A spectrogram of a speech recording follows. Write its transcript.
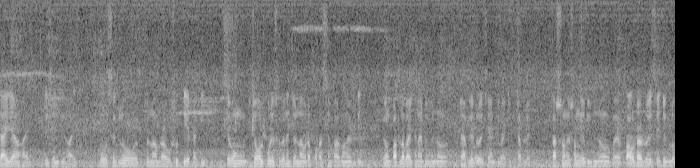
ডায়রিয়া হয় ডিসেন্ট্রি হয়। তো সেগুলোর জন্য আমরা ওষুধ দিয়ে থাকি এবং জল পরিশোধনের জন্য আমরা পটাশিয়াম পারমাঙ্গনেট দিই এবং পাতলা পায়খানার বিভিন্ন ট্যাবলেট রয়েছে অ্যান্টিবায়োটিক ট্যাবলেট তার সঙ্গে সঙ্গে বিভিন্ন পাউডার রয়েছে যেগুলো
